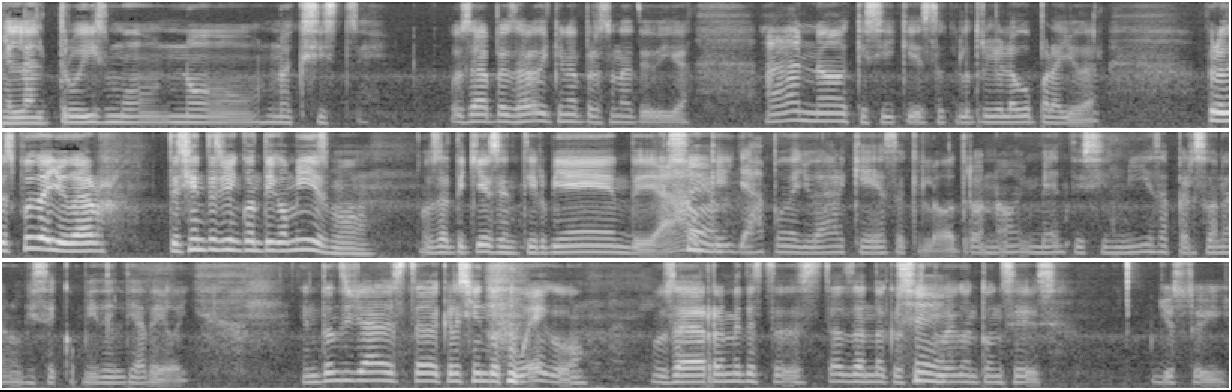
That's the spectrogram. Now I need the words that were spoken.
el, altruismo no, no existe. O sea, a pesar de que una persona te diga, ah, no, que sí, que esto, que lo otro, yo lo hago para ayudar. Pero después de ayudar, te sientes bien contigo mismo. O sea, te quieres sentir bien, de, ah, ok, ya puedo ayudar, que esto, que lo otro, ¿no? Invente, sin mí esa persona no hubiese comido el día de hoy. Entonces ya está creciendo tu ego. O sea, realmente estás dando a crecer tu ego. Entonces, yo estoy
